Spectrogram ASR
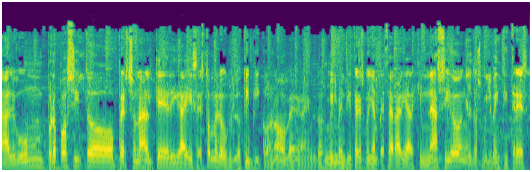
algún propósito personal que digáis, esto me lo, lo típico, ¿no? Venga, en el 2023 voy a empezar a ir al gimnasio, en el 2023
